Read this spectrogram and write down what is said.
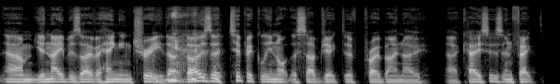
Of... Um, your neighbour's overhanging tree. Th- those are typically not the subject of pro bono uh, cases. In fact,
